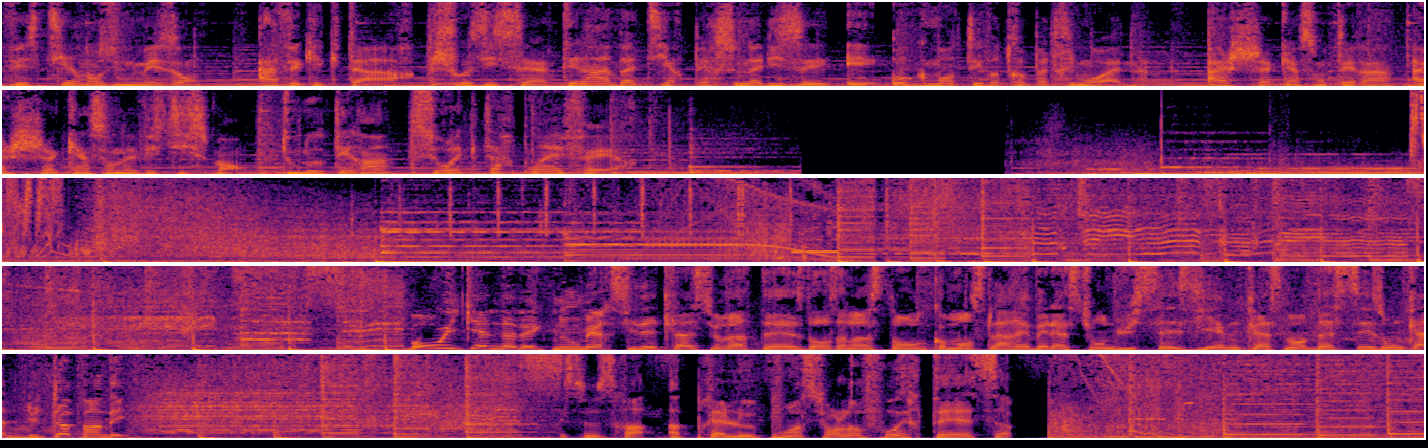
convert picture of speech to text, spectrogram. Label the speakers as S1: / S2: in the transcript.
S1: investir dans une maison. Avec Hectare, choisissez un terrain à bâtir personnalisé et augmentez votre patrimoine. À chacun son terrain, à chacun son investissement. Tous nos terrains sur hectare.fr.
S2: avec nous, merci d'être là sur RTS. Dans un instant, on commence la révélation du 16e classement de la saison 4 du Top 1D. Et ce sera après le point sur l'info RTS.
